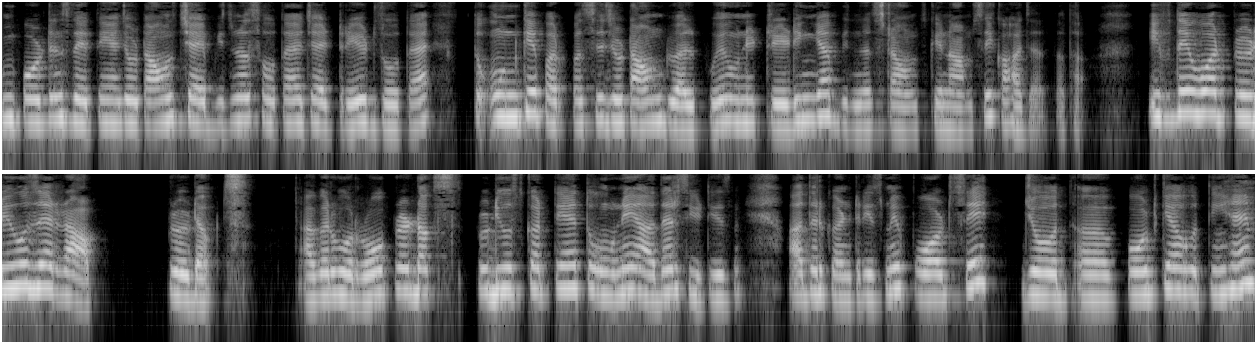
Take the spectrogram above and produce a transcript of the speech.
इम्पोर्टेंस देते हैं, जो टाउन चाहे बिज़नेस होता है, चाहे ट्रेड्स होता है तो उनके पर्पज से जो टाउन डेवलप हुए, उन्हें ट्रेडिंग या बिज़नेस टाउन के नाम से कहा जाता था। If they were produce a raw products अगर वो रॉ प्रोडक्ट्स प्रोड्यूस करते हैं तो उन्हें अदर सिटीज़ में अदर कंट्रीज़ में पोर्ट से जो पोर्ट क्या होती हैं,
